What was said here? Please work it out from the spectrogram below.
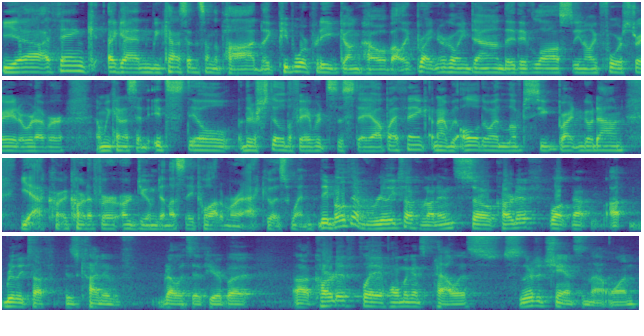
Yeah, I think again we kind of said this on the pod. Like people were pretty gung ho about like Brighton are going down. They they've lost you know like four straight or whatever, and we kind of said it's still they're still the favorites to stay up. I think, and I would although I'd love to see Brighton go down. Yeah, Car- Cardiff are, are doomed unless they pull out a miraculous win. They both have really tough run-ins. So Cardiff, well, not uh, really tough is kind of relative here, but uh, Cardiff play home against Palace, so there's a chance in that one.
